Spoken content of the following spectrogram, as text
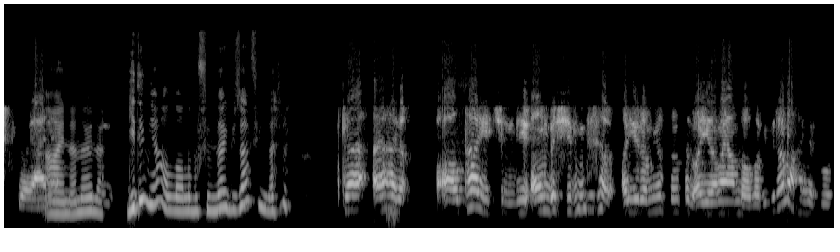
çıkıyor yani. Aynen öyle. Gidin ya Allah Allah bu filmler güzel filmler. Ya e, hani 6 ay için bir 15-20 ayıramıyorsanız tabii ayıramayan da olabilir ama hani bu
